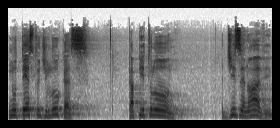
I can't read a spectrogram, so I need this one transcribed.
no texto de Lucas, capítulo 19.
